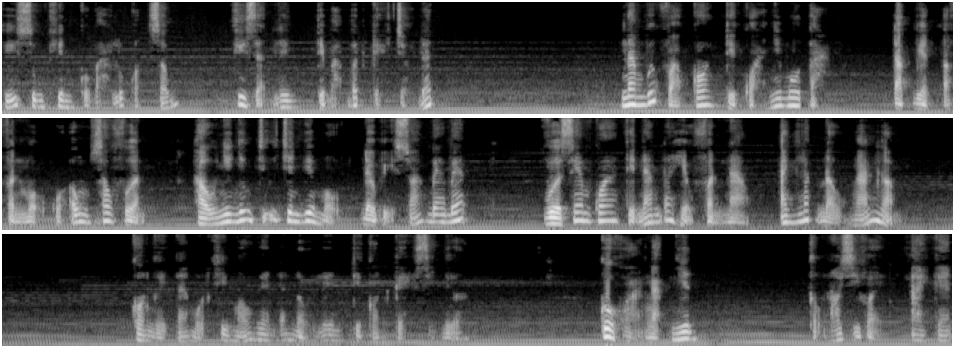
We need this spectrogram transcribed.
khí sung thiên của bà lúc còn sống. Khi giận lên thì bà bất kể trời đất. Nam bước vào coi thì quả như mô tả. Đặc biệt là phần mộ của ông sau vườn, Hầu như những chữ trên bia mộ đều bị xóa be bét. Vừa xem qua thì Nam đã hiểu phần nào Anh lắc đầu ngán ngẩm. Con người ta một khi máu ghen đã nổi lên Thì còn kể gì nữa. Cô Hỏa ngạc nhiên. Cậu nói gì vậy? Ai ghen?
